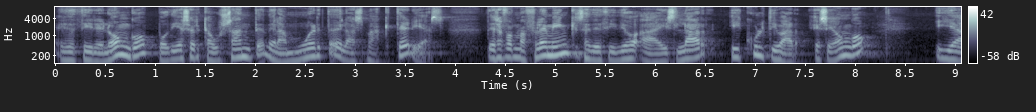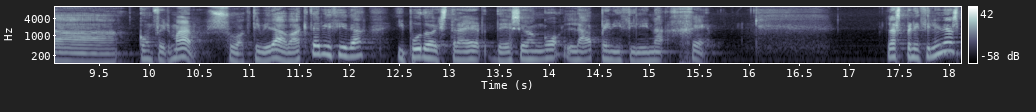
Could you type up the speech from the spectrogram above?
Es decir, el hongo podía ser causante de la muerte de las bacterias. De esa forma, Fleming se decidió a aislar y cultivar ese hongo y a confirmar su actividad bactericida y pudo extraer de ese hongo la penicilina G. Las penicilinas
